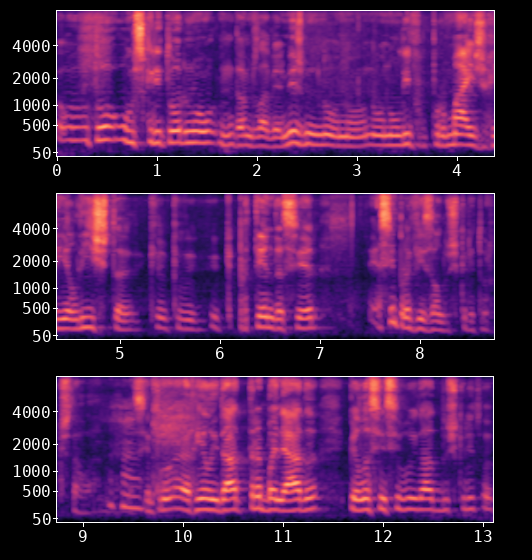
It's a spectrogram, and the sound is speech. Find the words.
o, o, escritor, no, vamos lá ver, mesmo no, no, num livro por mais realista que, que, que, pretenda ser, é sempre a visão do escritor que está lá. É? Uhum. É sempre a realidade trabalhada pela sensibilidade do escritor.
